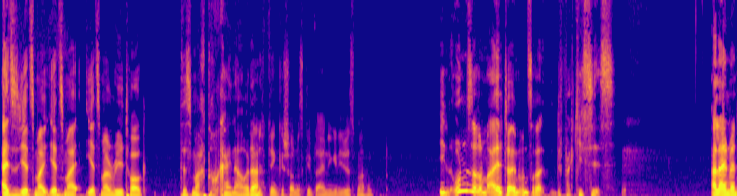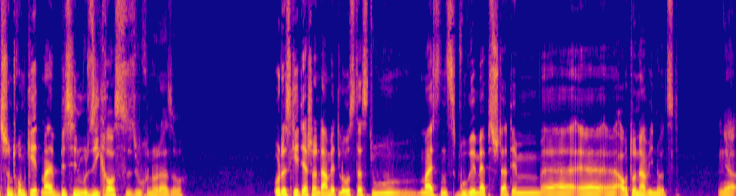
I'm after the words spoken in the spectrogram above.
Also jetzt mal, jetzt mal, jetzt mal Real Talk, das macht doch keiner, oder? Ich denke schon, es gibt einige, die das machen. In unserem Alter, in unserer, vergiss es. Allein wenn es schon drum geht, mal ein bisschen Musik rauszusuchen oder so. Oder es geht ja schon damit los, dass du meistens Google Maps statt dem äh, äh, Autonavi nutzt. Ja.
